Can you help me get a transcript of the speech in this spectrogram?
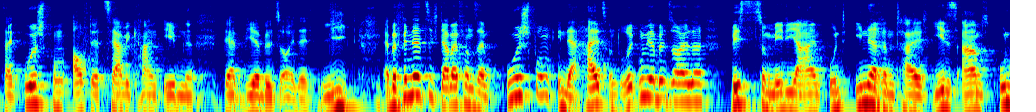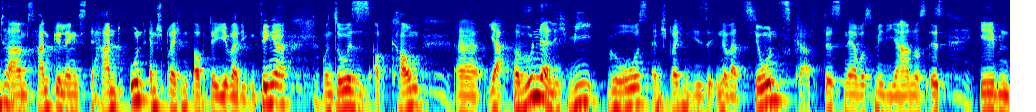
sein Ursprung auf der zervikalen Ebene der Wirbelsäule liegt. Er befindet sich dabei von seinem Ursprung in der Hals- und Rückenwirbelsäule bis zum medialen und inneren Teil jedes Arms, Unterarms, Handgelenks, der Hand und entsprechend auch der jeweiligen Finger. Und so ist es auch kaum äh, ja, verwunderlich, wie groß entsprechend dementsprechend diese Innovationskraft des Nervus medianus ist, eben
